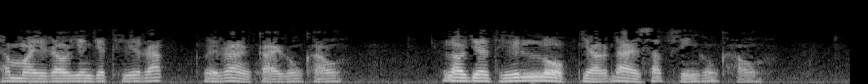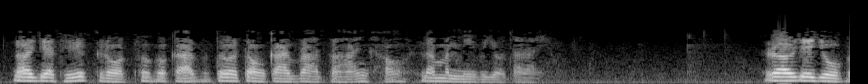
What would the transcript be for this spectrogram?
ทำไมเรายังจะถือรักในร่างกายของเขา เราจะถือโลภอยากได้ทรัพย์สินของเขา เราจะถือโกรธเพื่อประกาศตัวต้องการปราดประหารเขา แล้วมันมีประโยชน์อะไร เราจะอยู่ไป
